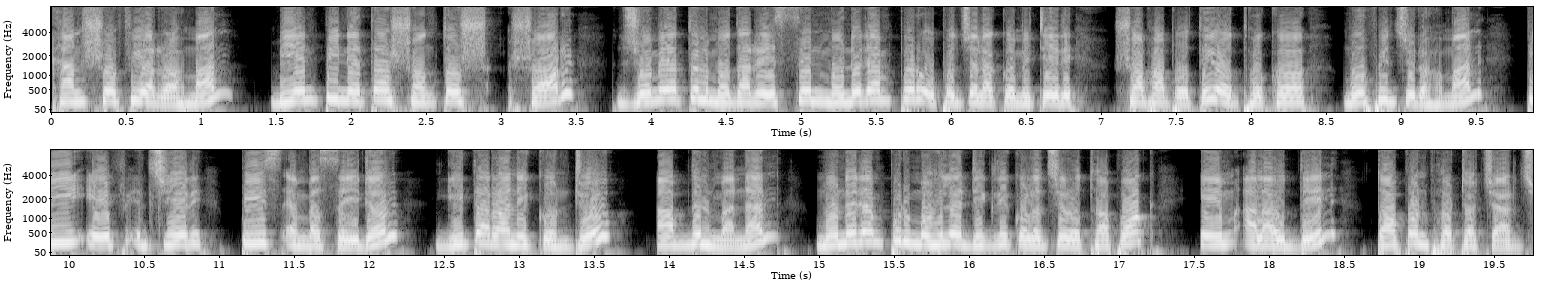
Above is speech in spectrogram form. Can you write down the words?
খান শফিয়ার রহমান, বিএনপি নেতা সন্তোষ সর, জমিয়াতুল মোদারেসিন মনিরামপুর উপজেলা কমিটির সভাপতি অধ্যক্ষ মফিজুর রহমান পিএফজির পিস অ্যাম্বাসেডর গীতা রানী কুণ্ডু আব্দুল মান্নান, মনিরামপুর মহিলা ডিগ্রি কলেজের অধ্যাপক এম আলাউদ্দিন, তপন ভট্টাচার্য,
